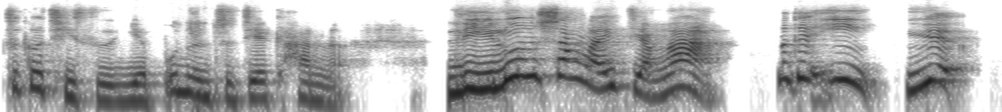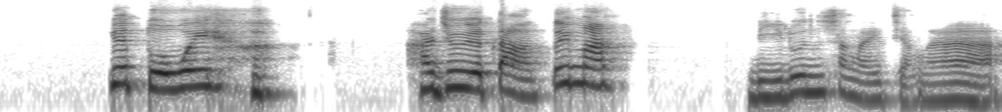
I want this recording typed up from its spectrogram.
这个其实也不能直接看了。理论上来讲啊，那个 E 越越多位，它就越大，对吗？理论上来讲啊，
